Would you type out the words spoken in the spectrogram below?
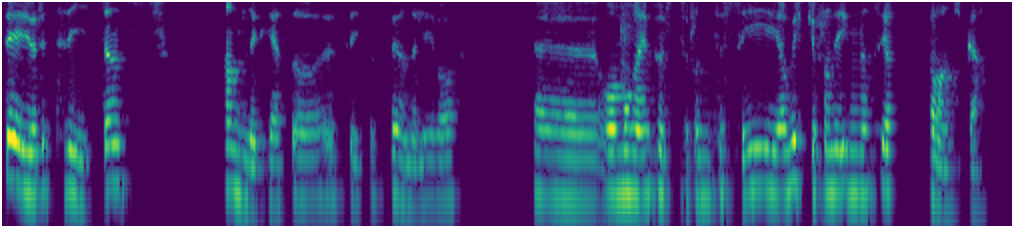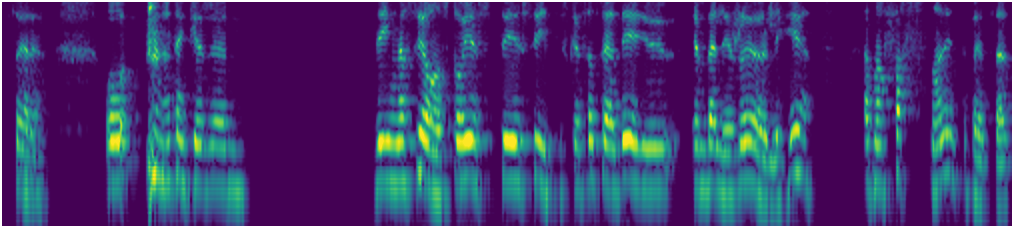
det är ju retreatens andlighet och retreatens böneliv. Och, och många impulser från TC och mycket från det ignatianska. Så är det. Mm. Och jag tänker eh, det ignatianska och det jesuitiska så att säga, det är ju en väldig rörlighet. Att man fastnar inte på ett sätt.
